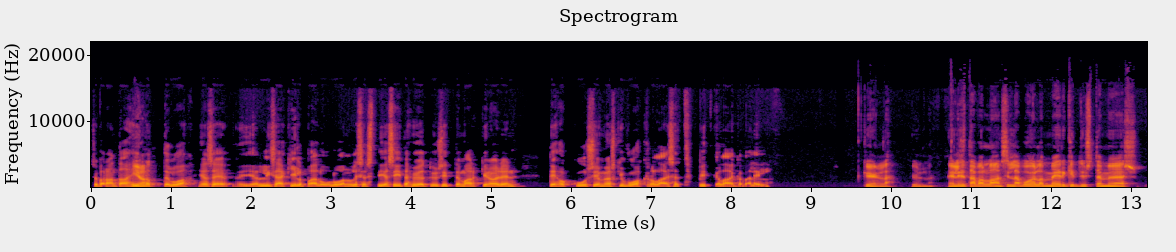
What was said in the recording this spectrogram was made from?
Se parantaa hinnoittelua ja, ja se ja lisää kilpailua luonnollisesti, ja siitä hyötyy sitten markkinoiden tehokkuus ja myöskin vuokralaiset pitkällä aikavälillä. Kyllä. Kyllä. Eli se tavallaan sillä voi olla merkitystä myös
